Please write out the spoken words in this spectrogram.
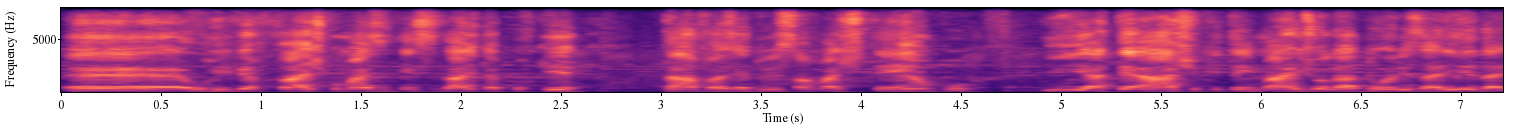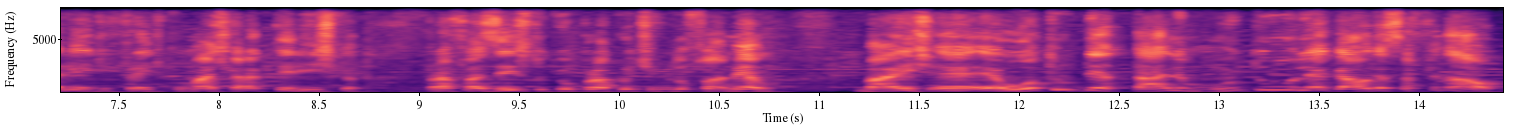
é, o River faz com mais intensidade, até porque tá fazendo isso há mais tempo e até acho que tem mais jogadores ali da linha de frente com mais característica para fazer isso do que o próprio time do Flamengo. Mas é, é outro detalhe muito legal dessa final.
